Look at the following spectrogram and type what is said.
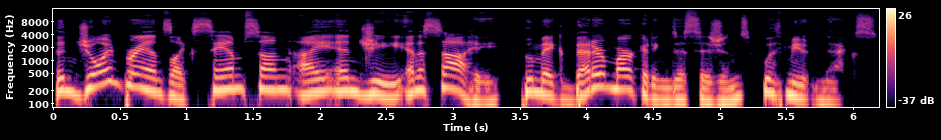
Then join brands like Samsung, ING, and Asahi who make better marketing decisions with Mutinex.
